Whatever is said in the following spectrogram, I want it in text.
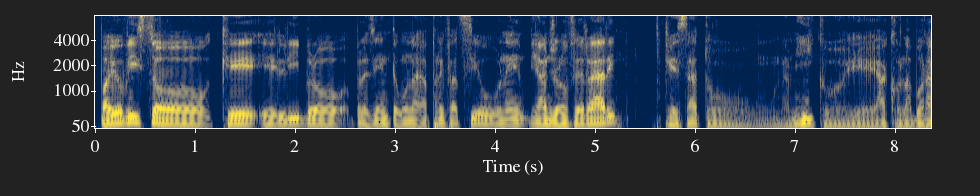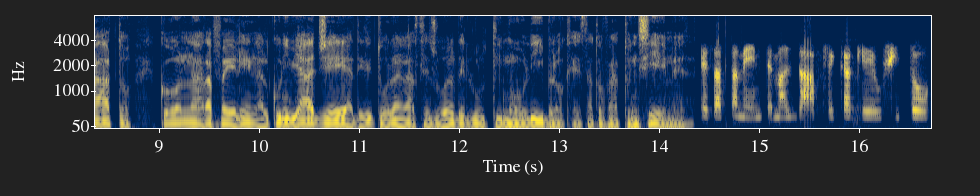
Poi ho visto che il libro presenta una prefazione di Angelo Ferrari che è stato un amico e ha collaborato con Raffaele in alcuni viaggi e addirittura nella stesura dell'ultimo libro che è stato fatto insieme. Esattamente, Mal d'Africa che è uscito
